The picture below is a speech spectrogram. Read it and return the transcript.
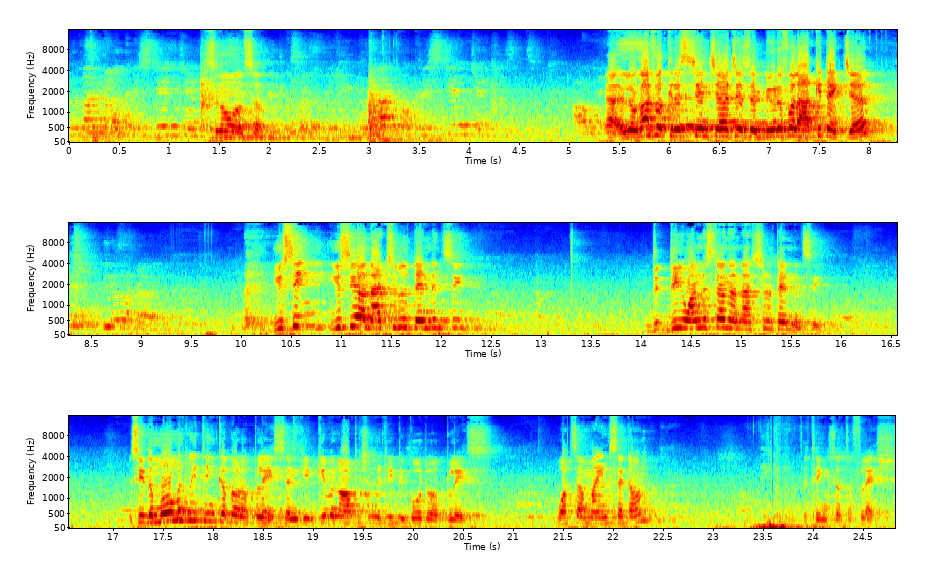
Look out Christian churches. Snow also. Look Christian churches. Yeah, look out for Christian churches with beautiful architecture. You see, you see our natural tendency. Do, do you understand our natural tendency? You see, the moment we think about a place and get given opportunity to go to a place, what's our mindset on? The things of the flesh.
